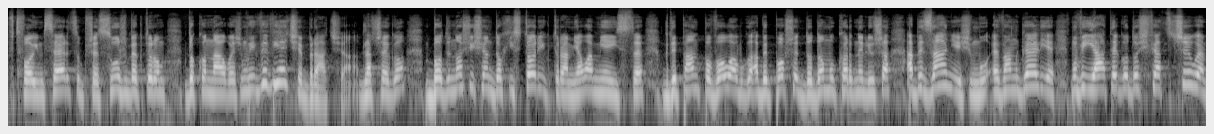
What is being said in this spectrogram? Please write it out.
w twoim sercu, przez służbę, którą dokonałeś. Mówi, wy wiecie, bracia. Dlaczego? Bo odnosi się do historii, która miała miejsce, gdy Pan powołał go, aby poszedł do domu Korneliusza, aby zanieść mu Ewangelię Ewangelię. Mówi, ja tego doświadczyłem.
